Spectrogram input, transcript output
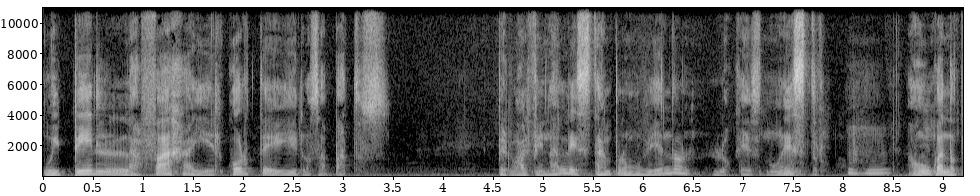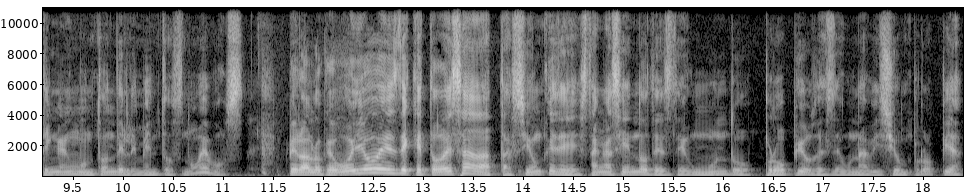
huipil, la faja y el corte y los zapatos. Pero al final están promoviendo lo que es nuestro. Aun cuando tengan un montón de elementos nuevos. Pero a lo que voy yo es de que toda esa adaptación que se están haciendo desde un mundo propio, desde una visión propia,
